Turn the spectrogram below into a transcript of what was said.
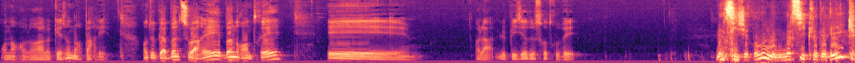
on, aura l'occasion d'en reparler. En tout cas, bonne soirée, bonne rentrée. Et voilà, le plaisir de se retrouver. Merci Jérôme, merci Claude-Éric.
